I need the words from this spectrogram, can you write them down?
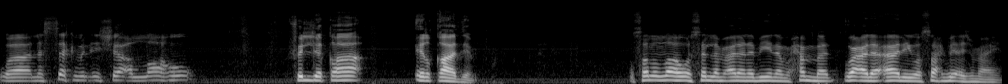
ونستكمل إن شاء الله في اللقاء القادم. وصلى الله وسلم على نبينا محمد وعلى آله وصحبه أجمعين.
